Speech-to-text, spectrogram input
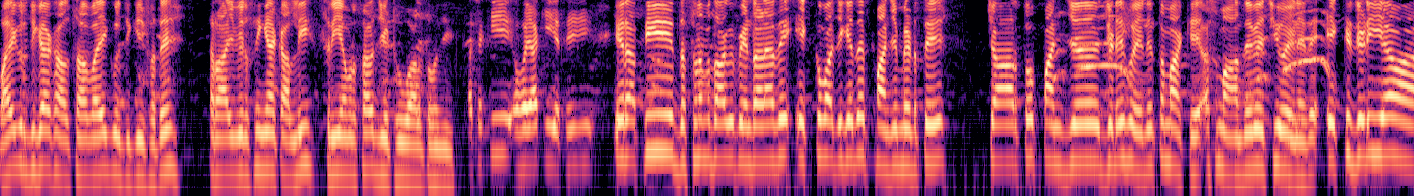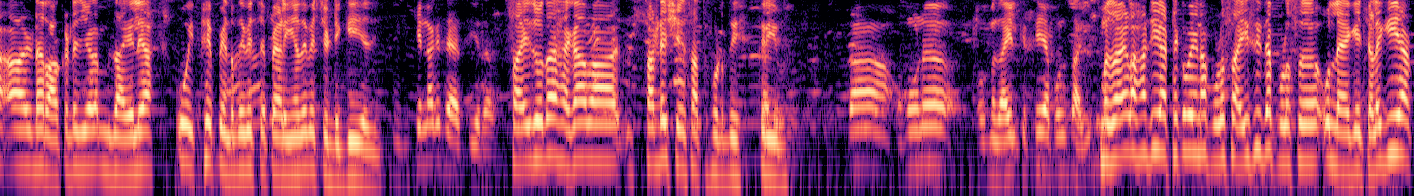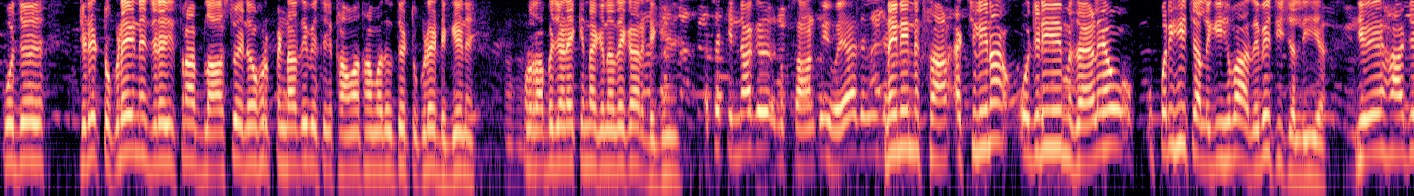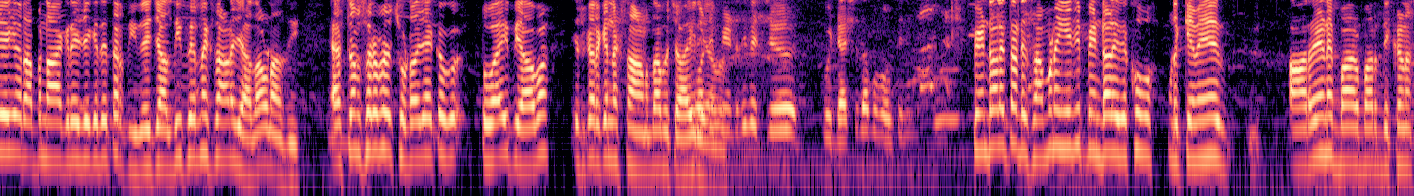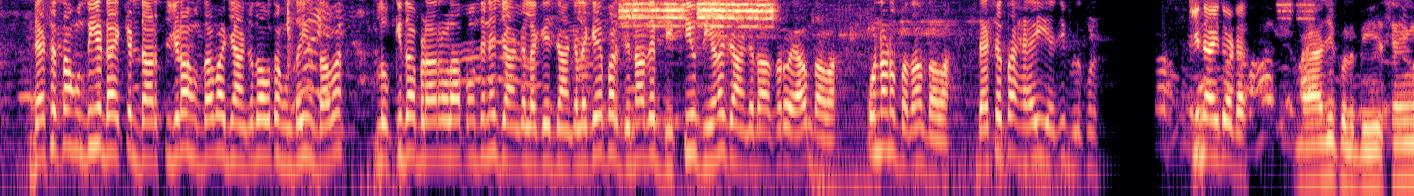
ਵਾਹਿਗੁਰੂ ਜੀ ਕਾ ਖਾਲਸਾ ਵਾਹਿਗੁਰੂ ਜੀ ਕੀ ਫਤਿਹ। ਰਾਜਵੀਰ ਸਿੰਘ ਅਕਾਲੀ ਸ੍ਰੀ ਅੰਮ੍ਰਿਤਸਰ ਜੇਠੂਵਾਲ ਤੋਂ ਜੀ। ਅੱਛਾ ਕੀ ਹੋਇਆ ਕੀ ਇੱਥੇ ਜੀ? ਇਹ ਰਾਤੀ ਦੱਸਣ ਮੁਤਾਬਕ ਪਿੰਡ ਵਾਲਿਆਂ ਦੇ 1 ਵਜੇ ਤੇ 5 ਮਿੰਟ ਤੇ 4 ਤੋਂ 5 ਜਿਹੜੇ ਹੋਏ ਨੇ ਧਮਾਕੇ ਅਸਮਾਨ ਦੇ ਵਿੱਚ ਹੀ ਹੋਏ ਨੇ ਤੇ ਇੱਕ ਜਿਹੜੀ ਆ ਆ ਜਿਹੜਾ ਰਾਕਟ ਜਿਹੜਾ ਮਿਜ਼ਾਈਲ ਆ ਉਹ ਇੱਥੇ ਪਿੰਡ ਦੇ ਵਿੱਚ ਪੈਲੀਆਂ ਦੇ ਵਿੱਚ ਡਿੱਗੀ ਆ ਜੀ। ਕਿੰਨਾ ਕੁ ਸਾਈਜ਼ ਸੀ ਇਹਦਾ? ਸਾਈਜ਼ ਉਹਦਾ ਹੈਗਾ ਵਾ 6.5 7 ਫੁੱਟ ਦੇ ਕਰੀਬ। ਤਾਂ ਹੁਣ ਉਹ ਮਜ਼ਾਈਲ ਕਿੱਥੇ ਆ? ਪੁਲਿਸ ਆ ਗਈ ਸੀ? ਮਿਜ਼ਾਈਲ ਹਾਂਜੀ 8 ਵਜੇ ਨਾਲ ਪੁਲਿਸ ਆਈ ਸੀ ਤੇ ਪੁਲਿਸ ਉਹ ਲੈ ਕੇ ਚਲੇ ਗਈ ਆ। ਕੁਝ ਜਿਹੜੇ ਟੁਕੜੇ ਨੇ ਜਿਹੜੇ ਇਸ ਤਰ੍ਹਾਂ ਬਲਾਸਟ ਹੋਏ ਨੇ ਹੋਰ ਪਿੰਡਾਂ ਦੇ ਵਿੱਚ ਥਾਵਾਂ ਥਾਵਾਂ ਦੇ ਉੱਤੇ ਟੁਕੜੇ ਡਿੱਗੇ ਨੇ। ਹੁਣ ਰੱਬ ਜਾਣੇ ਕਿੰਨਾ ਕਿੰਨਾ ਦੇ ਘਰ ਡਿੱਗੇ ਨੇ। ਅੱਛਾ ਕਿੰਨਾ ਕੁ ਨੁਕਸਾਨ ਕੋਈ ਹੋਇਆ ਇਹਦੇ ਵਿੱਚ? ਨਹੀਂ ਨਹੀਂ ਨੁਕਸਾਨ ਐਕਚੁਅਲੀ ਨਾ ਉਹ ਜਿਹੜੀ ਮਿਜ਼ਾਈਲ ਹੈ ਉਹ ਉੱਪਰ ਹੀ ਚੱਲ ਗਈ ਹਵਾ ਦੇ ਵਿੱਚ ਹੀ ਚੱਲੀ ਆ। ਜੇ ਹਾਂ ਜੇ ਰੱਬ ਨਾ ਕਰੇ ਜੇ ਕਿਤੇ ਧਰਤੀ ਤੇ ਚੱਲਦੀ ਫਿਰ ਨੁਕਸਾਨ ਜ਼ਿਆਦਾ ਹੋਣਾ ਸੀ। ਇਸ ਟਾਈਮ ਸਿਰਫ ਛੋਟਾ ਜਿਹਾ ਇੱਕ ਟੋਆ ਹੀ ਪਿਆ ਵਾ ਇਸ ਕਰਕੇ ਨੁਕਸਾਨ ਦਾ ਬਚਾ ਹੀ ਰਿਹਾ ਵਾ। ਪਿੰਡ ਦੇ ਵਿੱਚ ਕੋਈ ਡੈਸ਼ ਦਾ ਮਾਹੌਲ ਤੇ ਨਹੀਂ? ਪਿੰਡ ਵਾਲੇ ਤੁਹਾਡੇ ਸਾਹਮਣੇ ਹੀ ਹੈ ਜੀ ਪਿੰਡ ਵਾਲੇ ਵੇਖੋ ਹੁਣ ਕਿਵੇਂ ਆ ਰਹੇ ਨੇ ਬਾਰ-ਬਾਰ ਦੇਖਣ। ਦਹਿਸ਼ਤ ਤਾਂ ਹੁੰਦੀ ਹੈ ਡਰ ਡਰ ਜਿਹੜਾ ਹੁੰਦਾ ਵਾ ਜੰਗ ਦਾ ਉਹ ਤਾਂ ਹੁੰਦਾ ਹੀ ਹੁੰਦਾ ਵਾ। ਲੋਕੀ ਦਾ ਬੜਾ ਰੌਲਾ ਪਾਉਂਦੇ ਨੇ ਜੰਗ ਲੱਗੇ ਜੰਗ ਲੱਗੇ ਪਰ ਜਿਨ੍ਹਾਂ ਦੇ ਬੀਤੀ ਹੁੰਦੀ ਹੈ ਨਾ ਜੰਗ ਦਾ ਅਸਰ ਹੋਇਆ ਹੁੰਦਾ ਵਾ ਉਹਨਾਂ ਨੂੰ ਪਤਾ ਹੁੰਦਾ ਵਾ। ਦਹਿਸ਼ਤ ਤਾਂ ਹੈ ਹੀ ਹੈ ਜੀ ਬਿਲਕੁਲ। ਕੀ ਨਾਂ ਜੀ ਤੁਹਾਡਾ? ਮੈਂ ਜੀ ਕੁਲਬੀਰ ਸਿੰਘ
